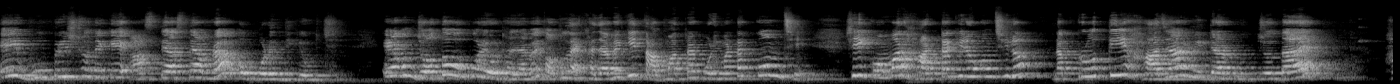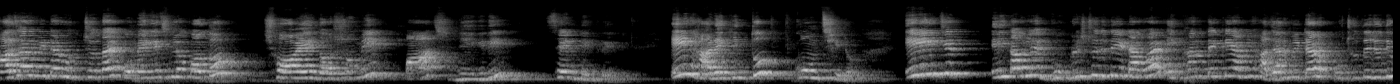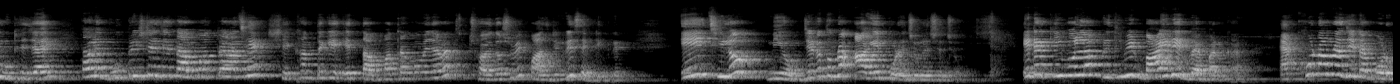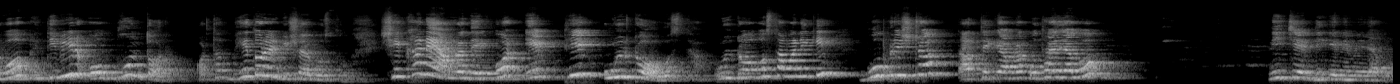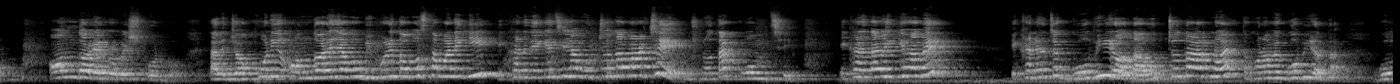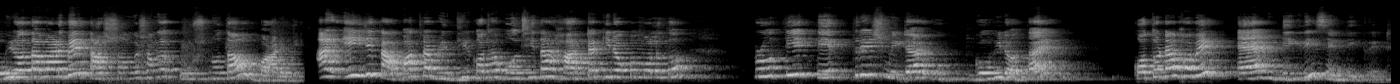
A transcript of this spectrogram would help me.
এই ভূপৃষ্ঠ থেকে আস্তে আস্তে আমরা ওপরের দিকে উঠছি। এরকম যত উপরে ওঠা যাবে, তত দেখা যাবে কি তাপমাত্রার পরিমাণটা কমছে। সেই কমার হারটা কীরকম ছিল? না, প্রতি হাজার মিটার উচ্চতায়, হাজার মিটার উচ্চতায় কমে গেছিল কত? ছয় দশমিক পাঁচ ডিগ্রি সেন্টিগ্রেড। এই হারে কিন্তু কমছিল। এই যে, এই তাহলে ভূপৃষ্ঠ যদি এটা হয়, এখান থেকে আমি হাজার মিটার উঁচুতে যদি উঠে যাই, তাহলে ভূপৃষ্ঠে যে তাপমাত্রা আছে, সেখান থেকে এর তাপমাত্রা কমে যাবে ছয় দশমিক পাঁচ ডিগ্রি সেন্টিগ্রেড। এই ছিল নিয়ম, যেটা তোমরা আগে পড়ে চলে এসেছ এটা কি বললাম? পৃথিবীর বাইরের ব্যাপারকার। এখন আমরা যেটা পড়ব পৃথিবীর অভ্যন্তর, অর্থাৎ ভেতরের বিষয়বস্তু, সেখানে আমরা দেখব এর ঠিক উল্টো অবস্থা। উল্টো অবস্থা মানে কি? ভূপৃষ্ঠ, তার থেকে আমরা কোথায় যাব? নিচের দিকে নেমে যাব। অন্দরে প্রবেশ করব। তাহলে যখনই অন্দরে যাব, বিপরীত অবস্থা মানে কি? এখানে দেখেছিলাম উচ্চতা বাড়ছে, উষ্ণতা কমছে। এখানে তাহলে কি হবে? এখানে হচ্ছে গভীরতা, উচ্চতা আর নয়, তখন হবে গভীরতা। গভীরতা বাড়বে, তার সঙ্গে সঙ্গে উষ্ণতাও বাড়বে। আর এই যে তাপমাত্রা বৃদ্ধির কথা বলছি, তার হারটা কীরকম বলতো? প্রতি তেত্রিশ মিটার গভীরতায় কতটা হবে? এক ডিগ্রি সেন্টিগ্রেড।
